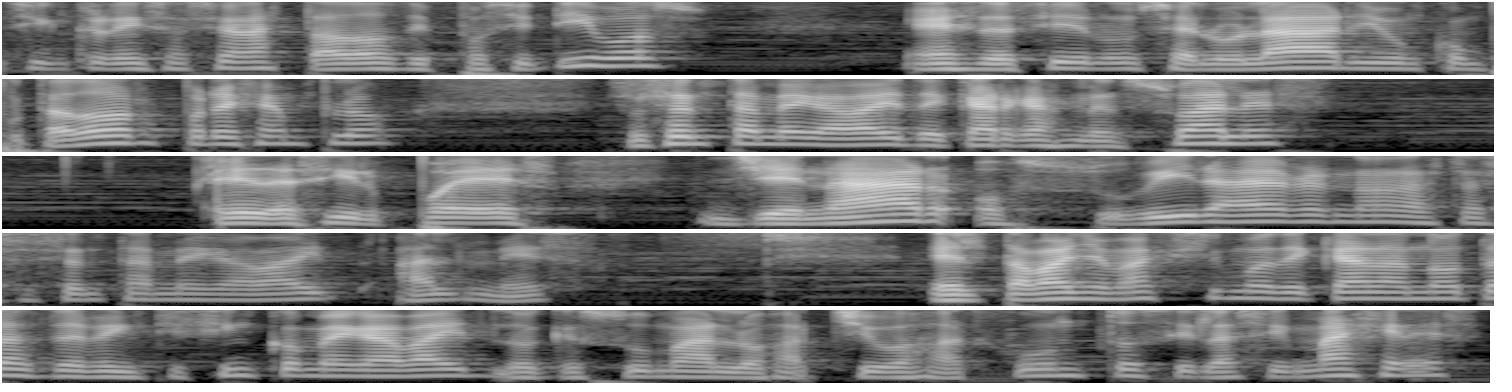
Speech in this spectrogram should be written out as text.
sincronización hasta dos dispositivos, es decir, un celular y un computador, por ejemplo. 60 MB de cargas mensuales, es decir, puedes llenar o subir a Evernote hasta 60 MB al mes. El tamaño máximo de cada nota es de 25 MB, lo que suma los archivos adjuntos y las imágenes.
